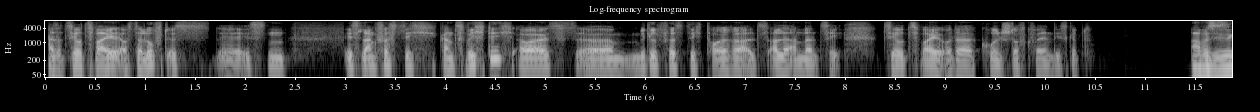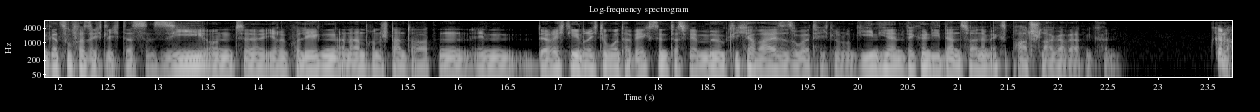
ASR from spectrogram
Also CO2 aus der Luft ist, äh, ist ein ist langfristig ganz wichtig, aber ist äh, mittelfristig teurer als alle anderen CO2 oder Kohlenstoffquellen, die es gibt. Aber Sie sind ganz zuversichtlich, dass Sie und äh, Ihre Kollegen an anderen Standorten in der richtigen Richtung unterwegs sind, dass wir möglicherweise sogar Technologien hier entwickeln, die dann zu einem Exportschlager werden können. Genau,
